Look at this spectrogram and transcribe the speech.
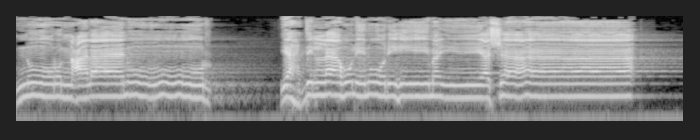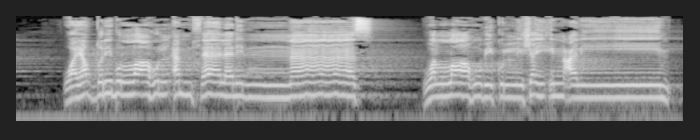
نور على نور. يهدي الله لنوره من يشاء. ويضرب الله الأمثال للناس. والله بكل شيء عليم.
